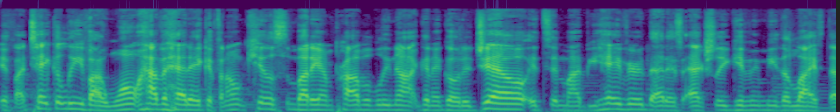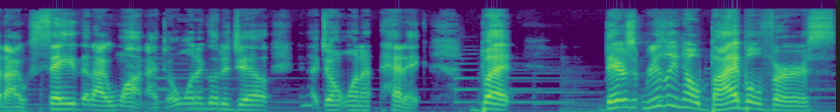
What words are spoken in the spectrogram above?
if I take a leave, I won't have a headache. If I don't kill somebody, I'm probably not going to go to jail. It's in my behavior that is actually giving me the life that I say that I want. I don't want to go to jail and I don't want a headache. But there's really no Bible verse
